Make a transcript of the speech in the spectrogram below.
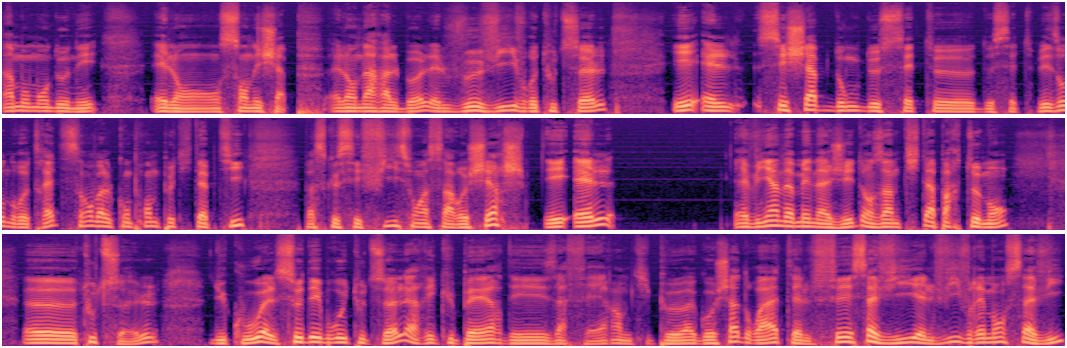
à un moment donné, elle en s'en échappe. Elle en a ras-le-bol, elle veut vivre toute seule et elle s'échappe donc de cette, euh, de cette maison de retraite. Ça, on va le comprendre petit à petit parce que ses filles sont à sa recherche et elle, elle vient d'aménager dans un petit appartement. Euh, toute seule. Du coup, elle se débrouille toute seule, elle récupère des affaires un petit peu à gauche, à droite, elle fait sa vie, elle vit vraiment sa vie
